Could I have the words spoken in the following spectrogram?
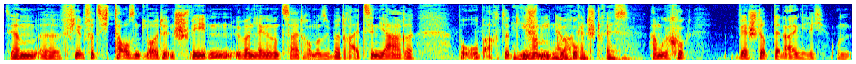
sie haben äh, 44.000 Leute in Schweden über einen längeren Zeitraum, also über 13 Jahre beobachtet. Die und Schweden haben, geguckt, keinen Stress. Haben geguckt, wer stirbt denn eigentlich? Und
